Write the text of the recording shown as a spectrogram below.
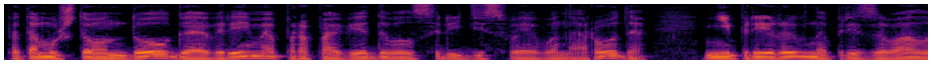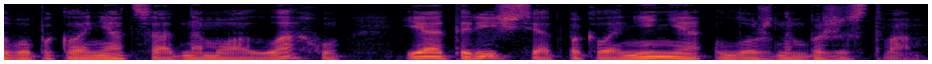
потому что он долгое время проповедовал среди своего народа, непрерывно призывал его поклоняться одному Аллаху и отречься от поклонения ложным божествам.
